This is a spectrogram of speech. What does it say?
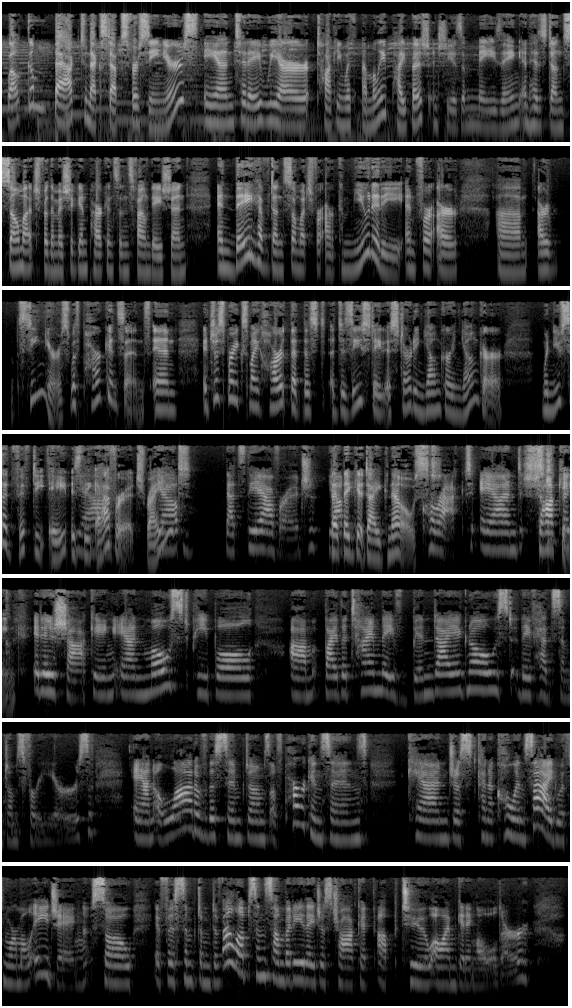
Welcome back to Next Steps for Seniors. And today we are talking with Emily Pipesh, and she is amazing and has done so much for the Michigan Parkinson's Foundation. And they have done so much for our community and for our um, our seniors with Parkinson's. And it just breaks my heart that this disease state is starting younger and younger. When you said 58 is the average, right? Yep. That's the average. That they get diagnosed. Correct. And Shocking. It is shocking. And most people, um, by the time they've been diagnosed, they've had symptoms for years. And a lot of the symptoms of Parkinson's can just kind of coincide with normal aging. So if a symptom develops in somebody, they just chalk it up to, oh, I'm getting older.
